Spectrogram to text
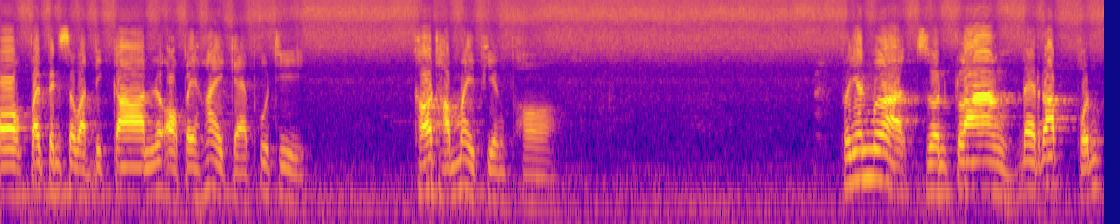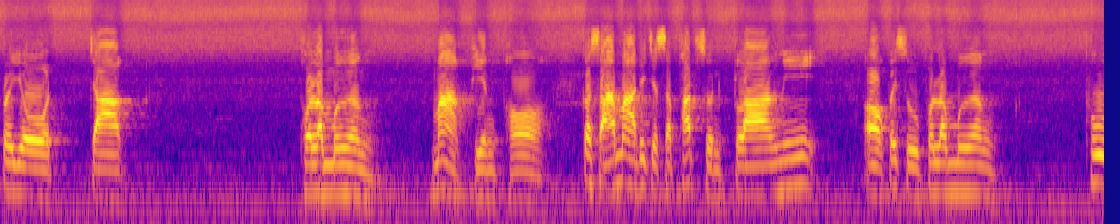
ออกไปเป็นสวัสดิการหรือออกไปให้แก่ผู้ที่ เขาทำไม่เพียงพอ เพราะฉะนั้นเมื่อส่วนกลางได้รับผลประโยชน์จากพลเมืองมากเพียงพอ ก็สามารถที่จะสะพัดส่วนกลางนี้ออกไปสู่พลเมือง ผู้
